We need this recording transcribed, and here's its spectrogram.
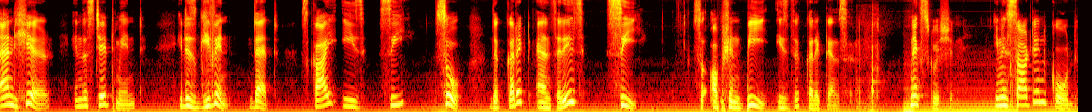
and here in the statement it is given that sky is sea. So the correct answer is sea. So option B is the correct answer. Next question. In a certain code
